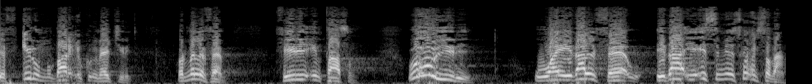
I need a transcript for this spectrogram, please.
yafcilu mudaarici ku imaan jiray. War ma la fahm fiiri intaasna. Wuxuu yidhi waydalfaau idaa iyo ismiya isku xigsadaan.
